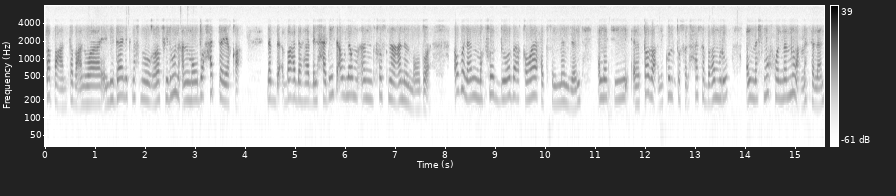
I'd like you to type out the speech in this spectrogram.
طبعا طبعا. ولذلك نحن غافلون عن الموضوع حتى يقع. نبدأ بعدها بالحديث أو لم أنفسنا عن الموضوع. اولا المفروض بوضع قواعد في المنزل التي آه، تضع لكل طفل حسب عمره المسموح والممنوع. مثلا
